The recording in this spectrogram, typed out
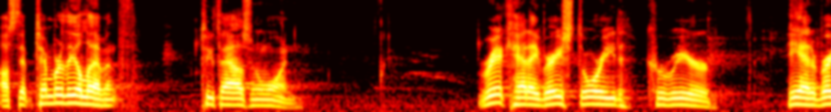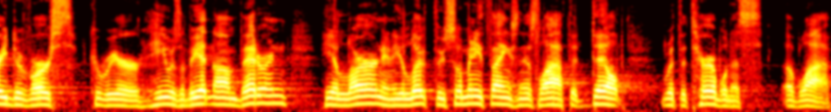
on September the 11th, 2001. Rick had a very storied career. He had a very diverse career. He was a Vietnam veteran. He had learned and he looked through so many things in his life that dealt with the terribleness of life.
